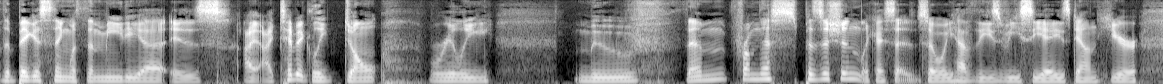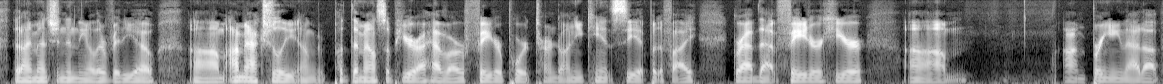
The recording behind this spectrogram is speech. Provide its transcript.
the biggest thing with the media is I, I typically don't really move them from this position. Like I said, so we have these VCAs down here that I mentioned in the other video. Um, I'm actually, I'm going to put the mouse up here. I have our FaderPort turned on. You can't see it, but if I grab that fader here, um, I'm bringing that up.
